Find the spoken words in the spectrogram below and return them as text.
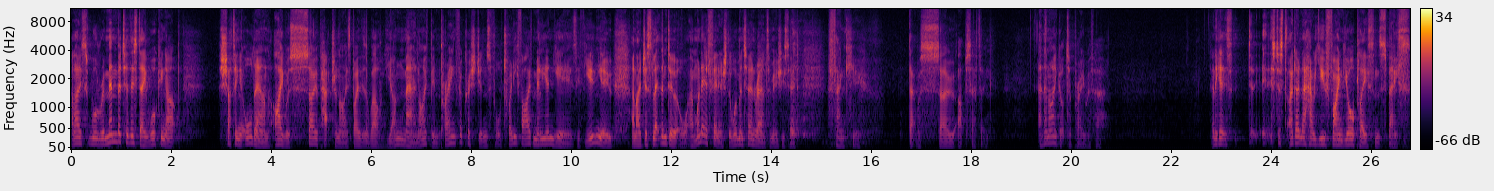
And I will remember to this day walking up, shutting it all down. I was so patronized by this. Well, young man, I've been praying for Christians for 25 million years. If you knew, and I just let them do it all. And when it had finished, the woman turned around to me and she said, Thank you. That was so upsetting. And then I got to pray with her. And again, it's, it's just, I don't know how you find your place and space.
